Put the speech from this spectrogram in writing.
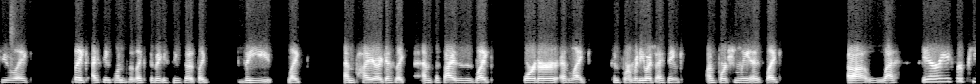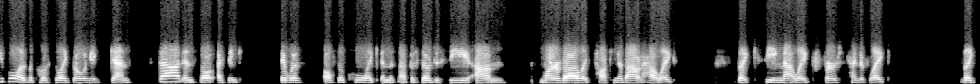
to like like I think one of the like the biggest things that like the like empire I guess like emphasizes is like order and like conformity, which I think unfortunately is like uh less scary for people as opposed to like going against that. And so I think it was also cool like in this episode to see um Marva like talking about how like like seeing that like first kind of like like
